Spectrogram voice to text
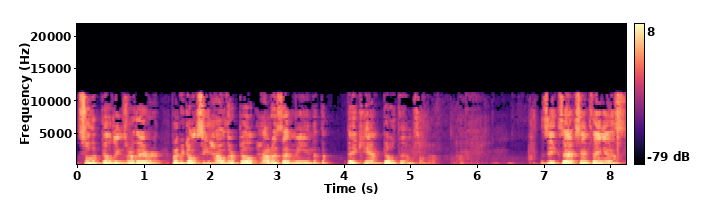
So the buildings are there, but But- we don't see how they're built. How does that mean that the they can't build them somehow? It's the exact same thing as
